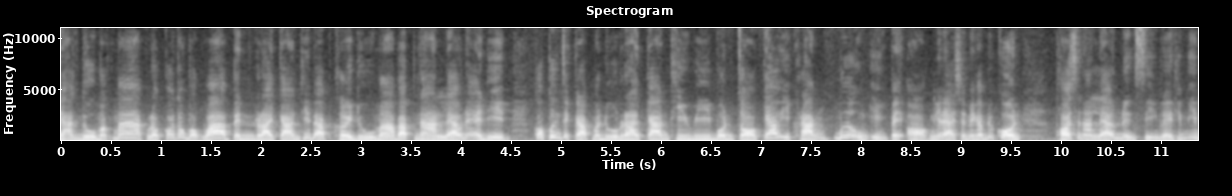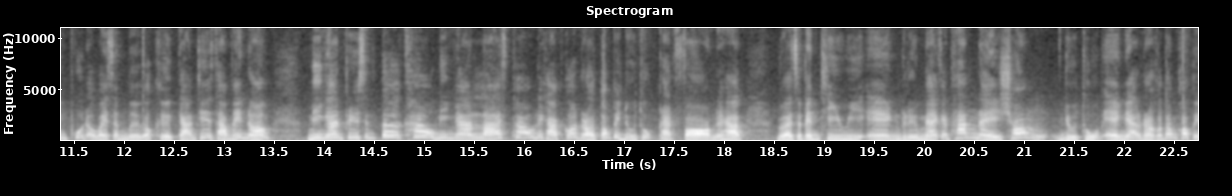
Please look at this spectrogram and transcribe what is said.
อยากดูมากๆแล้วก็ต้องบอกว่าเป็นรายการที่แบบเคยดูมาแบบนานแล้วในอดีต ก็เพิ่งจะกลับมาดูรายการทีวีบนจอแก้วอีกครั้ง เมื่ออุ๋งอิงไปออกนี่แหละใช่ไหมครับทุกคน เพราะฉะนั้นแล้วหนึ่งสิ่งเลยที่มิมพูดเอาไว้เสมอก็คือการที่จะทำให้น้องมีงานพรีเซนเตอร์เข้ามีงานไลฟ์เข้านะครับก็เราต้องไปดูทุกแพลตฟอร์มนะครับไม่ว่าจะเป็นทีวีเอง หรือแม้กระทั่งในช่อง YouTube เองเนี่ยเราก็ต้องเข้าไป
